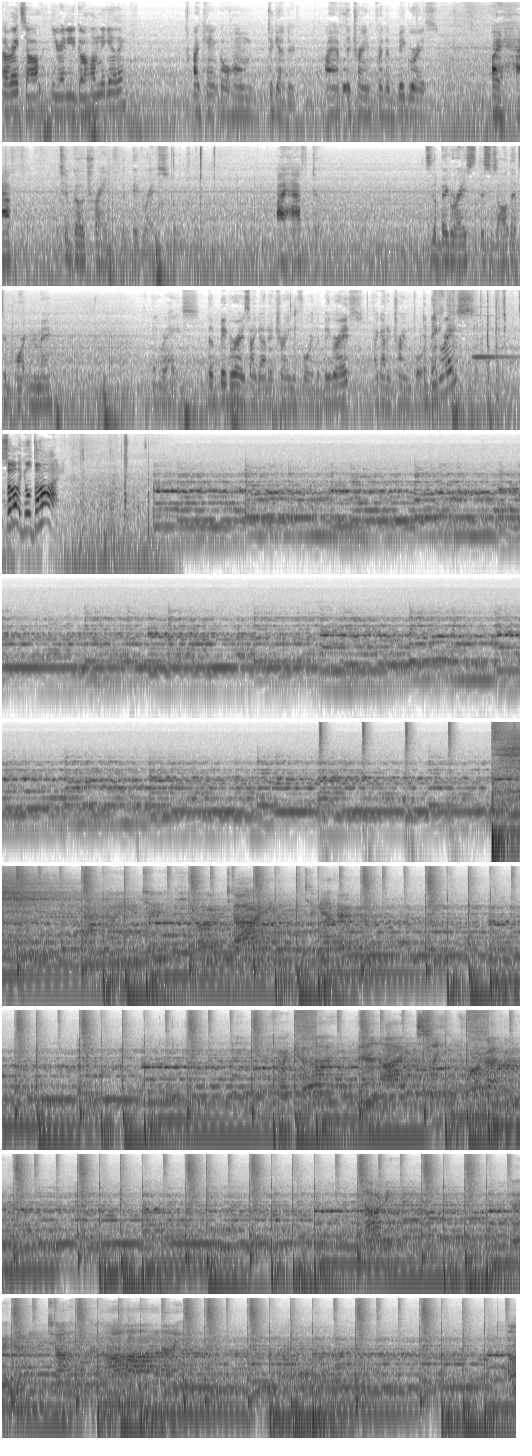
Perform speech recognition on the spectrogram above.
All right, Saul. You ready to go home together? I can't go home together. I have to train for the big race. I have to go train for the big race. I have to. It's the big race. This is all that's important to me. Big race. The big race I gotta train for. The big race I gotta train for. The big race? Saul, you'll die!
